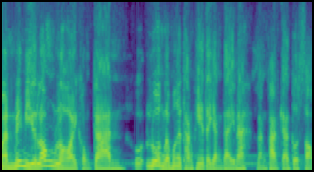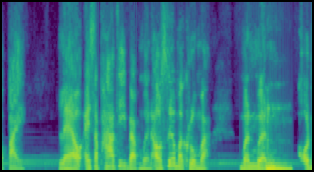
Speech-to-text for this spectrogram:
มันไม่มีร่องรอยของการล่วงละเมิดทางเพศแต่อย่างใดนะ หลังผ่านการตรวจสอบไป แล้วไอ้สภาพที่แบบเหมือนเอาเสื้อมาคลุมอะ่ะ มันเหมือนอืมคน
